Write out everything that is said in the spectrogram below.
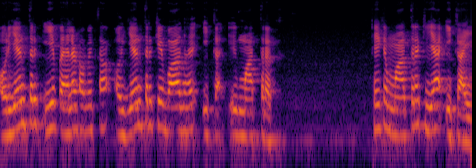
और यंत्र, ये पहला टॉपिक था और यंत्र के बाद है इका, मात्रक। ठीक है, मात्रक या इकाई।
